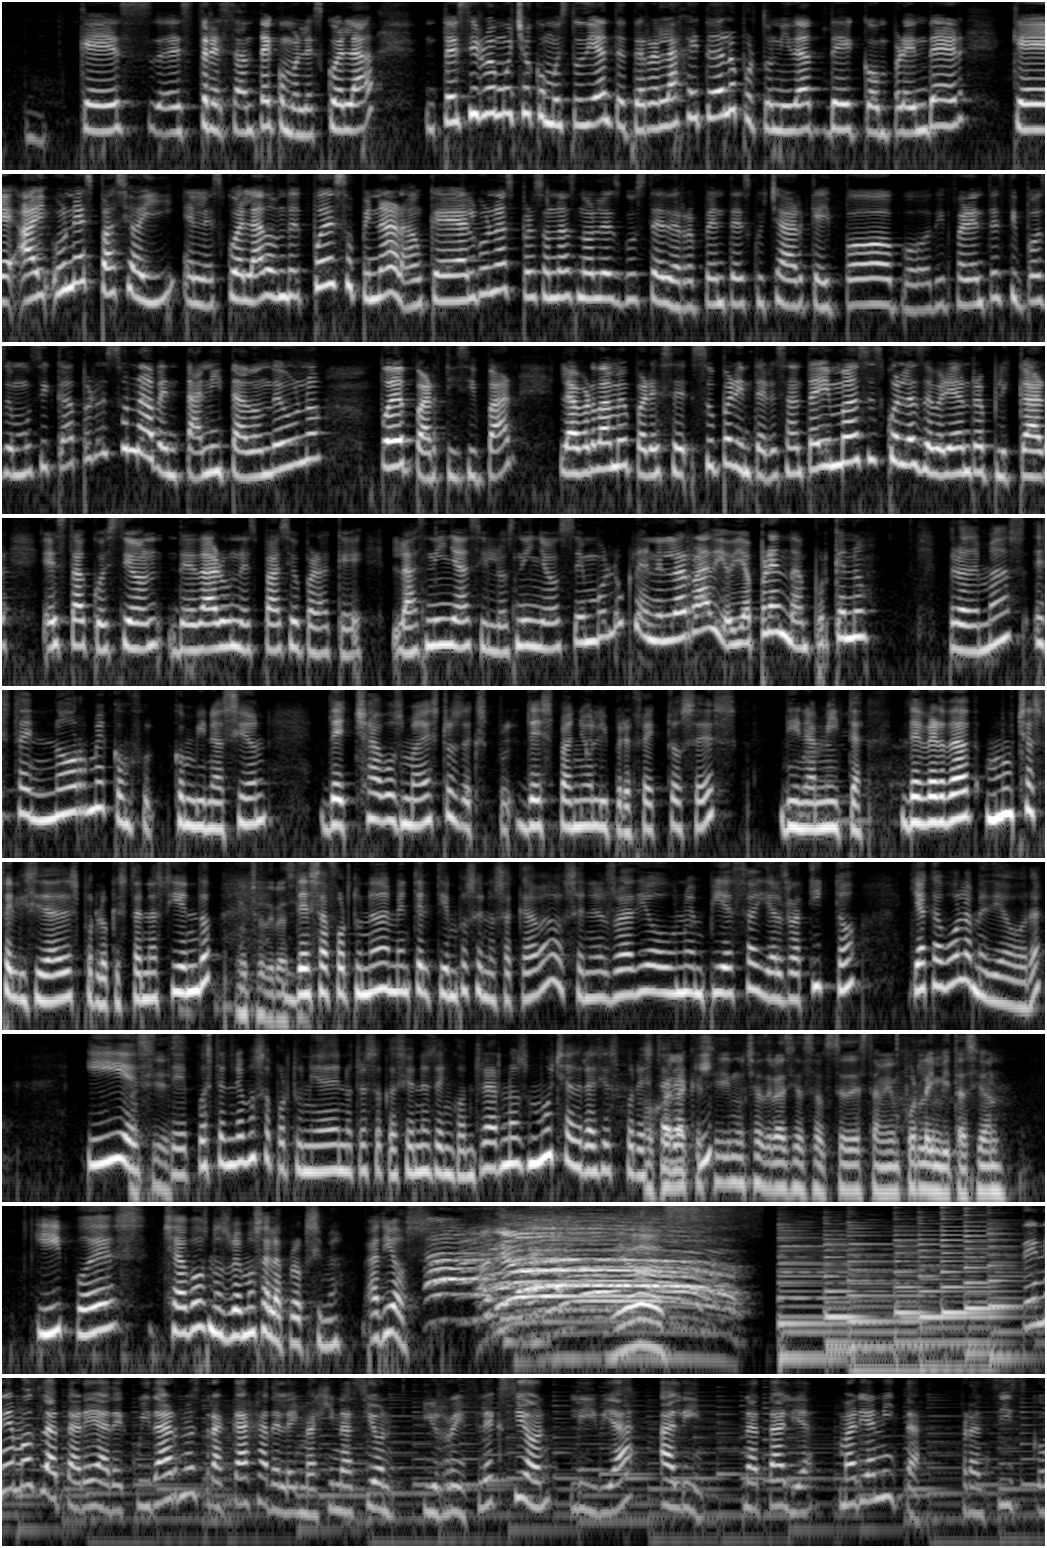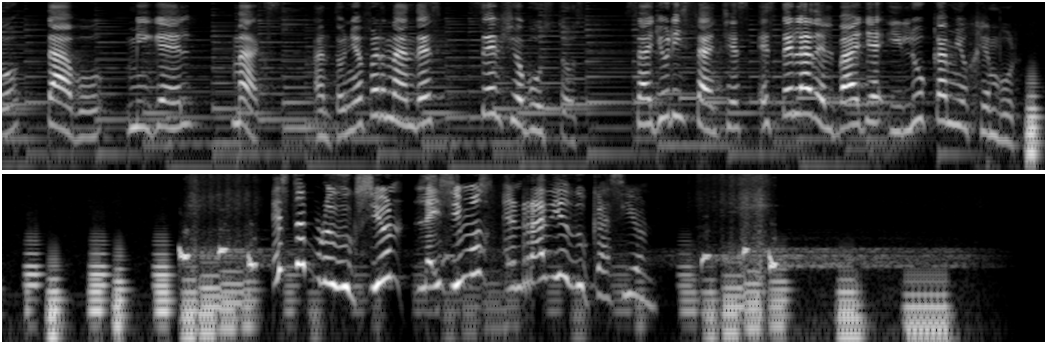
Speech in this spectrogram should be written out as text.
que es estresante como la escuela, te sirve mucho como estudiante, te relaja y te da la oportunidad de comprender que hay un espacio ahí en la escuela donde puedes opinar, aunque a algunas personas no les guste de repente escuchar K-pop o diferentes tipos de música, pero es una ventanita donde uno puede participar. La verdad me parece súper interesante y más escuelas deberían replicar esta cuestión de dar un espacio para que las niñas y los niños se involucren en la radio y aprendan, ¿por qué no? Pero además esta enorme combinación de chavos maestros de, de español y prefectos es dinamita. De verdad, muchas felicidades por lo que están haciendo. Muchas gracias. Desafortunadamente el tiempo se nos acaba, o sea, en el radio uno empieza y al ratito ya acabó la media hora. Y Así este, es. pues tendremos oportunidad en otras ocasiones de encontrarnos. Muchas gracias por estar Ojalá aquí. que sí, muchas gracias a ustedes también por la invitación. Y pues, chavos, nos vemos a la próxima. Adiós. Ah. Adiós. Tenemos la tarea de cuidar nuestra caja de la imaginación y reflexión, Livia, Aline, Natalia, Marianita, Francisco, Tavo, Miguel, Max, Antonio Fernández, Sergio Bustos, Sayuri Sánchez, Estela del Valle y Luca Miujenburg. Esta producción la hicimos en Radio Educación.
